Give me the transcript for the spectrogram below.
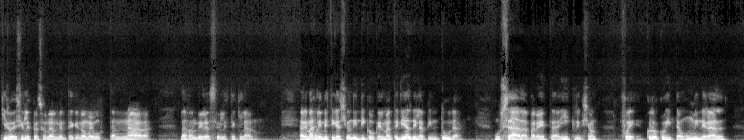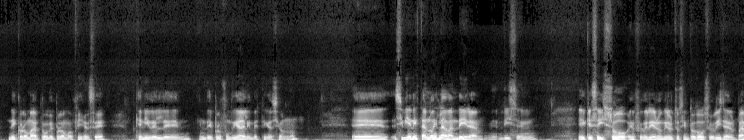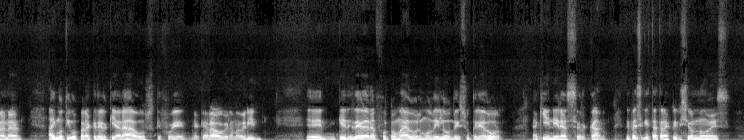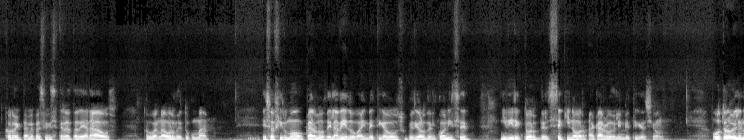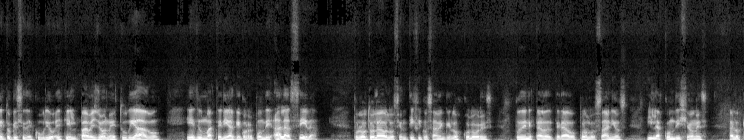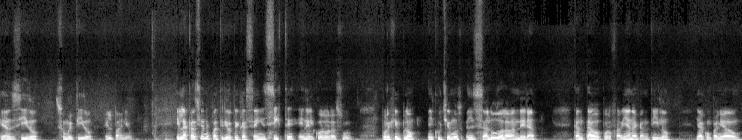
Quiero decirles personalmente que no me gustan nada las banderas celeste claro. Además, la investigación indicó que el material de la pintura usada para esta inscripción fue crocoita, un mineral de cromato de plomo. Fíjense qué nivel de, profundidad de la investigación, ¿no? Eh, si bien esta no es la bandera, dicen, eh, que se hizo en febrero de 1812, orilla del Paraná, hay motivos para creer que Araos, que fue el Araos de la Madrid, eh, que debe haber tomado el modelo de su creador, a quien era cercano. Me parece que esta transcripción no es correcta, me parece que se trata de Araos, gobernador de Tucumán. Eso afirmó Carlos de la Vedova, investigador superior del CONICET y director del SEQUINOR a cargo de la investigación. Otro elemento que se descubrió es que el pabellón estudiado es de un material que corresponde a la seda. Por otro lado, los científicos saben que los colores pueden estar alterados por los años y las condiciones a los que han sido sometido el paño. En las canciones patrióticas se insiste en el color azul. Por ejemplo, escuchemos el saludo a la bandera, cantado por Fabiana Cantilo y acompañado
